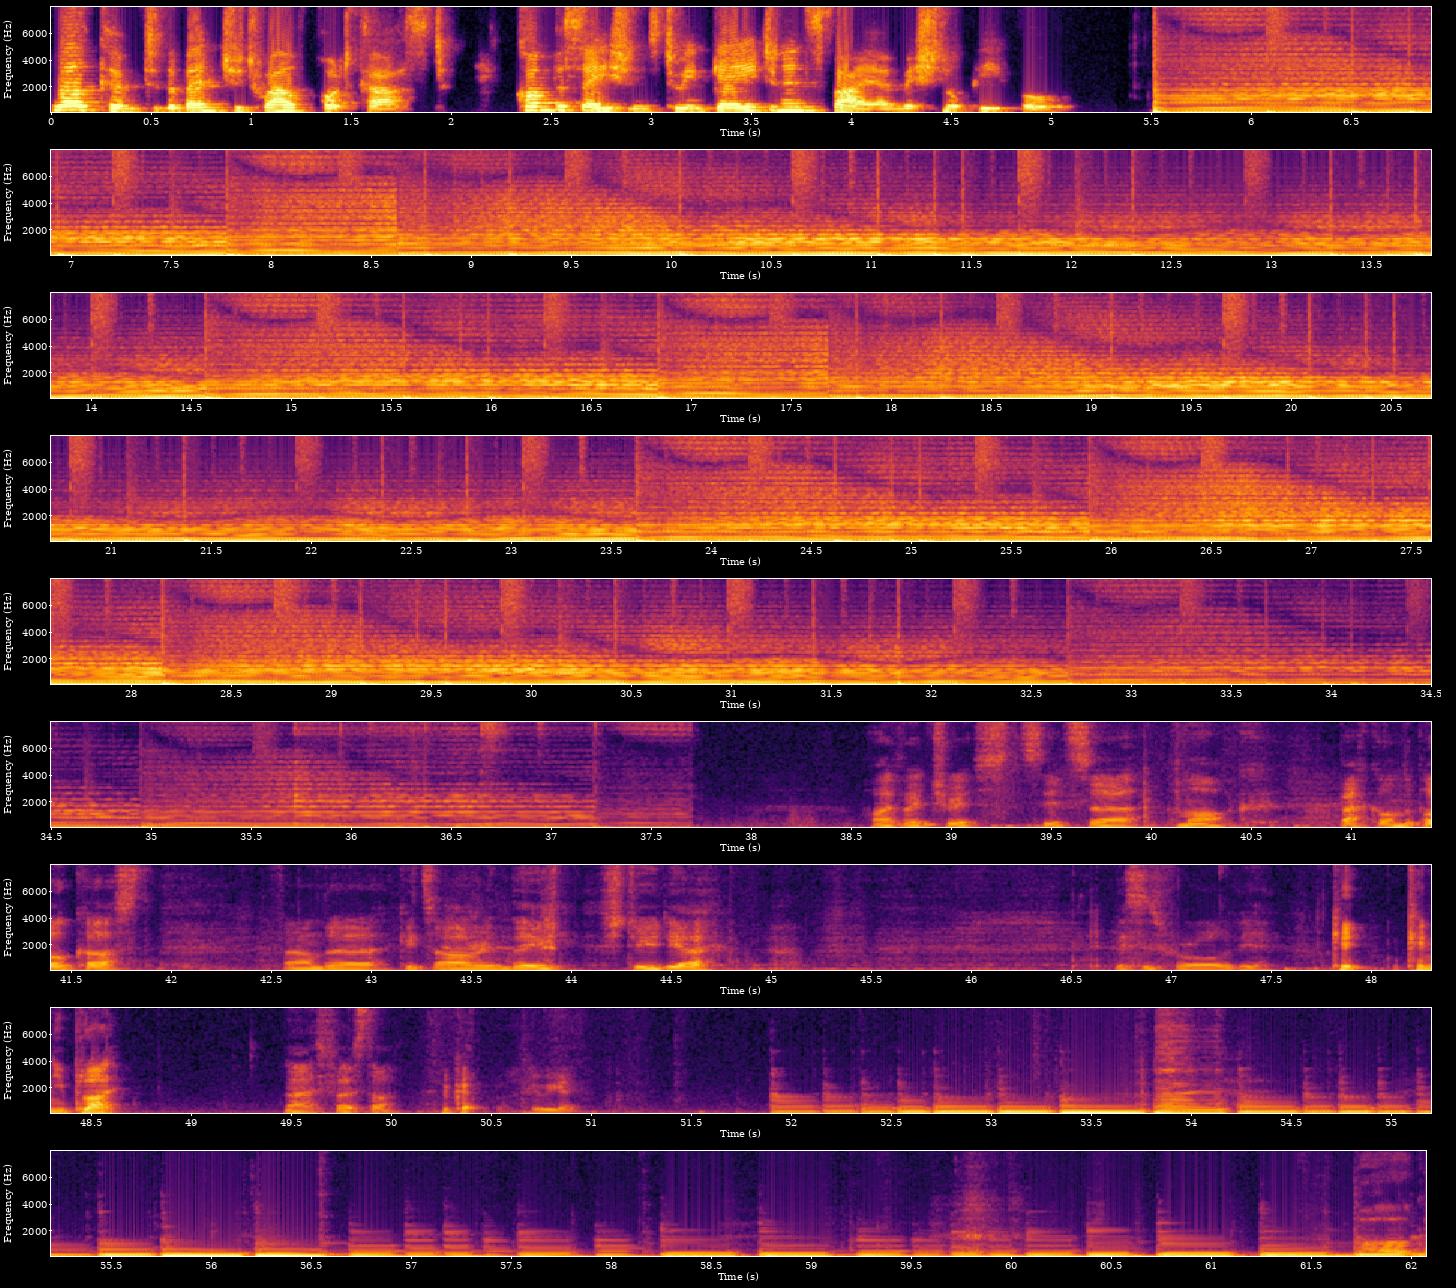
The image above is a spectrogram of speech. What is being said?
Welcome to the Venture 12 podcast, conversations to engage and inspire missional people. It's uh, Mark back on the podcast. Found a guitar in the studio. This is for all of you. Can, can you play? No, it's first time. Okay. Here we go.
